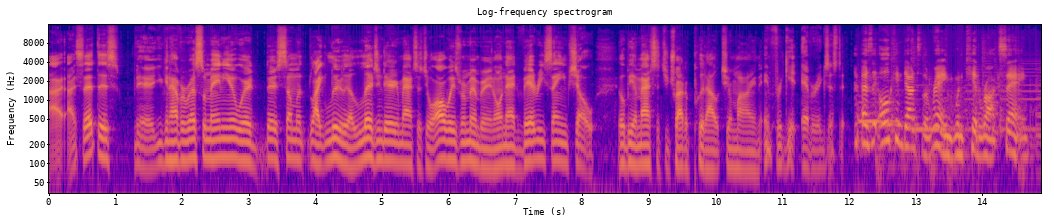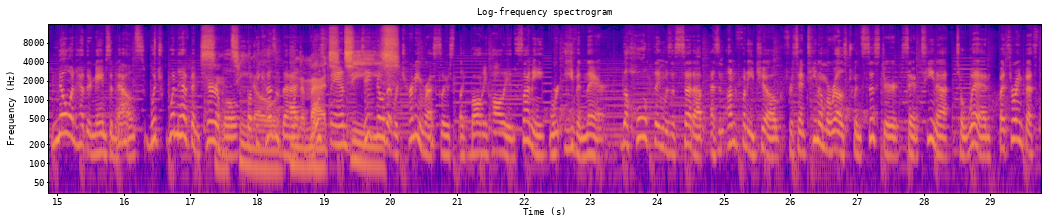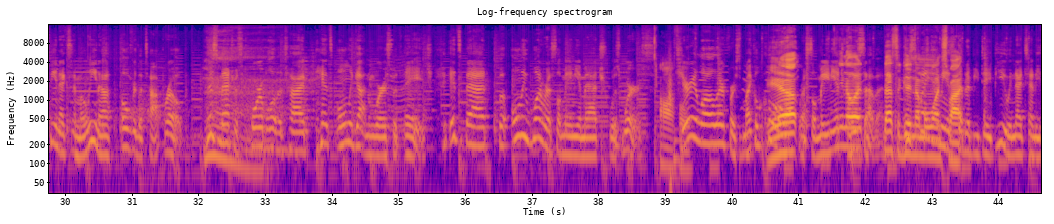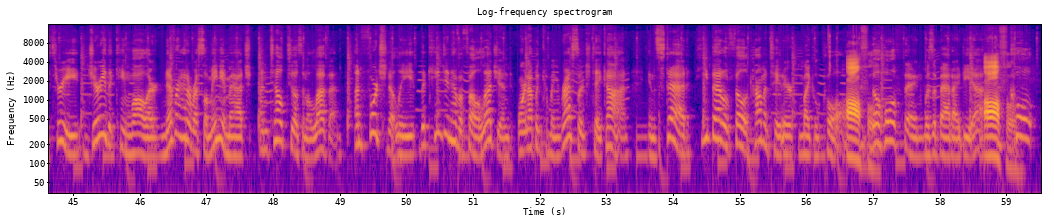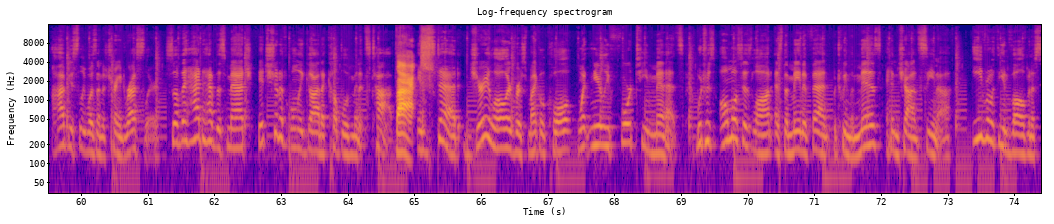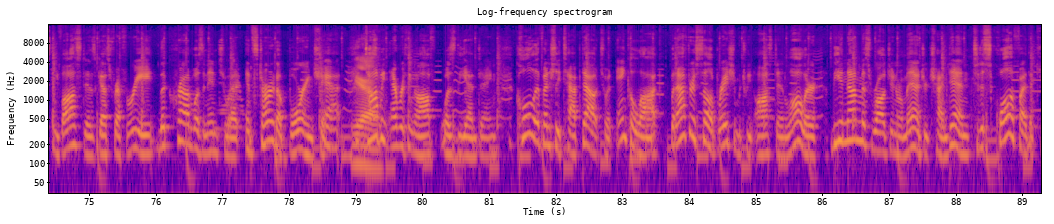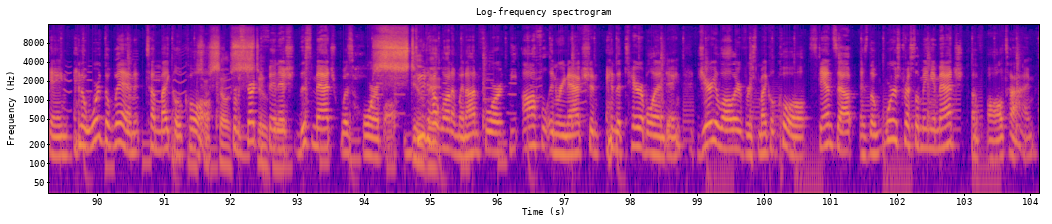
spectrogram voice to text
I, I said this. Yeah, you can have a WrestleMania where there's some like literally a legendary match that you'll always remember, and on that very same show, it'll be a match that you try to put out your mind and forget ever existed. As they all came down to the ring when Kid Rock sang, no one had their names announced, which wouldn't have been terrible, but because of that, most fans didn't know that returning wrestlers like Molly Holly and Sunny were even there. The whole thing was a setup as an unfunny joke for Santino Marella's twin sister, Santina, to win by throwing Beth Phoenix and Melina over the top rope. This match was horrible at the time, and it's only gotten worse with age. It's bad, but only one WrestleMania match was worse. Awful. Jerry Lawler versus Michael Cole, Yep. WrestleMania You know what? That's a good Despite number one spot. His WWE debut in 1993, Jerry the King Lawler never had a WrestleMania match until 2011. Unfortunately, the King didn't have a fellow legend or an up-and-coming wrestler to take on. Instead, he battled fellow commentator Michael Cole. Awful. The whole thing was a bad idea. Awful. Cole obviously wasn't a trained wrestler, so if they had to have this match, it should have only gone a couple of minutes tops. Facts. Instead, Jerry Lawler versus Michael Cole went nearly 14 minutes, which was almost as long as the main event between The Miz and John Cena. Even with the involvement of Steve Austin as guest referee, the crowd wasn't into it and started a boring chant. Yeah. Topping everything off was the ending. Cole eventually tapped out to an ankle lock, but after a celebration between Austin and Lawler, the anonymous Raw general manager chimed in to disqualify the King and award the win to Michael Cole. So From start stupid. to finish, this match was horrible. Due to how long it went on for, the awful in-ring action, and the terrible ending, Jerry Lawler vs. Michael Cole stands out as the worst WrestleMania match of all time.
